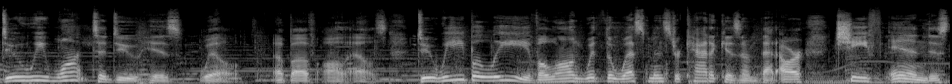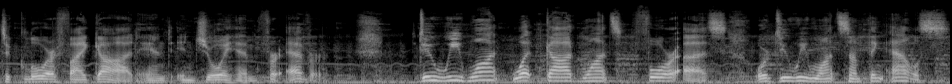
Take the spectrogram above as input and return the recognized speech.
do we want to do His will above all else? Do we believe, along with the Westminster Catechism, that our chief end is to glorify God and enjoy Him forever? Do we want what God wants for us, or do we want something else?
